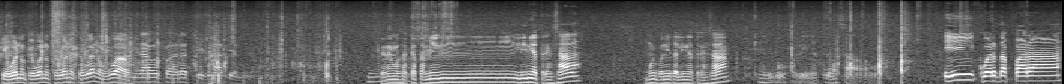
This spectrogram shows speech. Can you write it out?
Qué bueno, qué bueno, qué bueno, qué bueno, wow. Mira, voy para tilapia, mira. Tenemos acá también línea trenzada. Muy bonita línea trenzada. ¡Qué lujo! Línea trenzada. Y cuerda para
